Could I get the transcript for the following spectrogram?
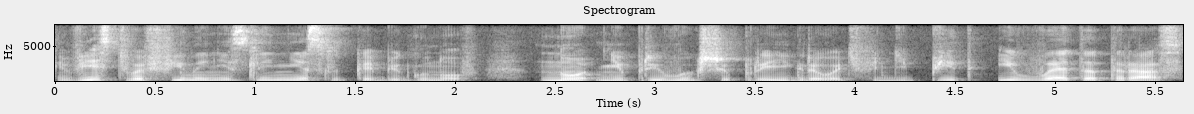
Весть в Афины несли несколько бегунов, но не привыкший проигрывать Фидиппит и в этот раз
